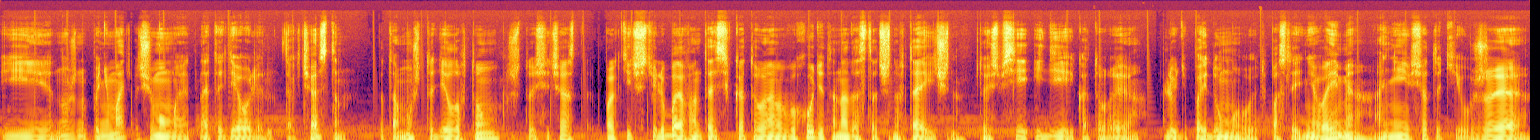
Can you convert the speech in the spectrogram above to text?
и нужно понимать, почему мы это делали так часто. Потому что дело в том, что сейчас практически любая фантастика, которая выходит, она достаточно вторична. То есть все идеи, которые люди придумывают в последнее время, они все-таки уже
